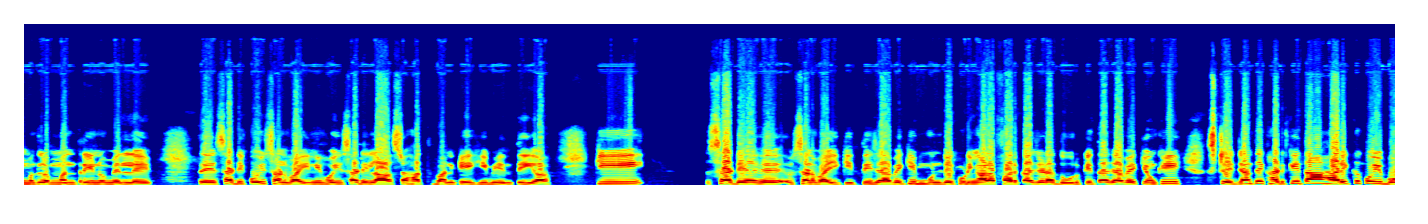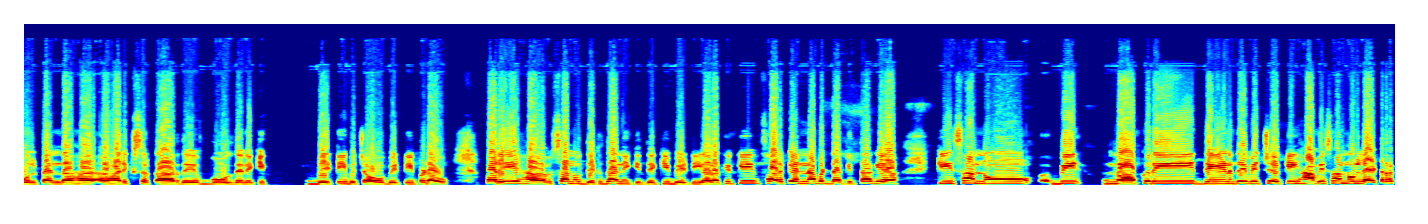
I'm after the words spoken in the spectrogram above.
ਮਤਲਬ ਮੰਤਰੀ ਨੂੰ ਮਿਲ ਲਏ ਤੇ ਸਾਡੀ ਕੋਈ ਸੁਣਵਾਈ ਨਹੀਂ ਹੋਈ, ਸਾਡੀ ਲਾਸਟ ਹੱਥ ਬਨ ਕੇ ਇਹੀ ਬੇਨਤੀ ਆ ਕਿ ਸਾਡੇ ਇਹ ਸੁਣਵਾਈ ਕੀਤੀ ਜਾਵੇ ਕਿ ਮੁੰਡੇ ਕੁੜੀਆਂ ਵਾਲਾ ਫ਼ਰਕ ਆ ਜਿਹੜਾ ਦੂਰ ਕੀਤਾ ਜਾਵੇ, ਕਿਉਂਕਿ ਸਟੇਜਾਂ ਤੇ ਖੜ ਕੇ ਤਾਂ ਹਰ ਇੱਕ ਕੋਈ ਬੋਲ ਪੈਂਦਾ ਹਰ ਇੱਕ ਸਰਕਾਰ ਦੇ ਬੋਲਦੇ ਨੇ ਕਿ ਬੇਟੀ ਬਚਾਓ, ਬੇਟੀ ਪੜਾਓ ਪਰ ਇਹ ਸਾਨੂੰ ਦਿਖਦਾ ਨਹੀਂ ਕਿਤੇ ਕਿ ਬੇਟੀ ਵਾਲਾ, ਕਿਉਂਕਿ ਫ਼ਰਕ ਇੰਨਾ ਵੱਡਾ ਕੀਤਾ ਗਿਆ ਕਿ ਸਾਨੂੰ ਵੀ ਨੌਕਰੀ ਦੇਣ ਦੇ ਵਿੱਚ ਕਿ ਹਾਂ ਵੀ ਸਾਨੂੰ ਲੈਟਰ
